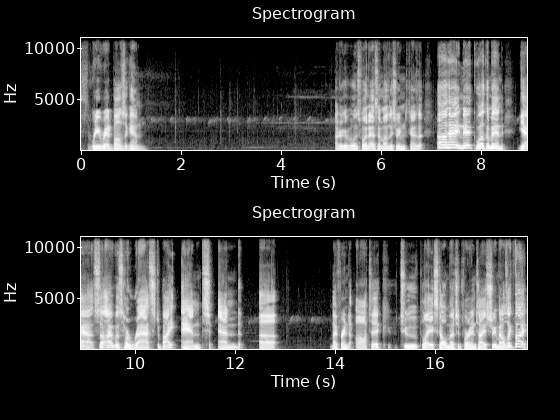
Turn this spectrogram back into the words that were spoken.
Three red balls again. I 100 everyone's phone SM on the stream. Kind of oh, hey, Nick, welcome in. Yeah, so I was harassed by Ant and uh my friend Arctic to play Skull Merchant for an entire stream, and I was like, fine,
